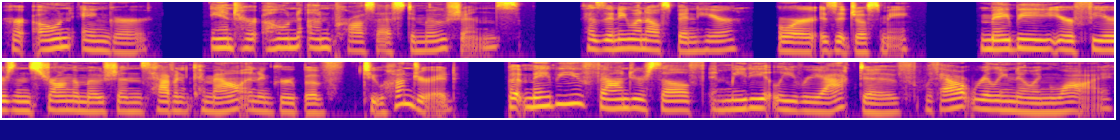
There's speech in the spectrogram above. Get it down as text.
her own anger, and her own unprocessed emotions. Has anyone else been here? Or is it just me? Maybe your fears and strong emotions haven't come out in a group of 200, but maybe you found yourself immediately reactive without really knowing why.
